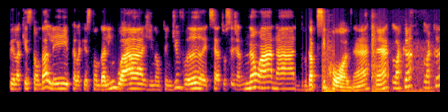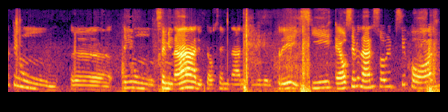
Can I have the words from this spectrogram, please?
pela questão da lei, pela questão da linguagem, não tem divã, etc. Ou seja, não há análise da psicose, né? né? Lacan, Lacan tem um uh, tem um seminário, que é o seminário número 3, que é o seminário sobre psicose.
